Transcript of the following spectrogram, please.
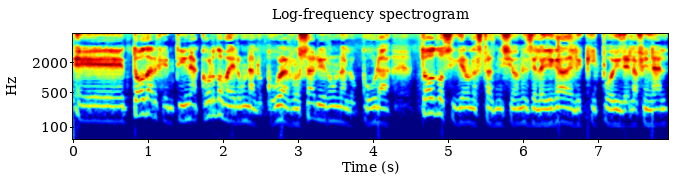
eh, toda Argentina, Córdoba era una locura, Rosario era una locura, todos siguieron las transmisiones de la llegada del equipo y de la final.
